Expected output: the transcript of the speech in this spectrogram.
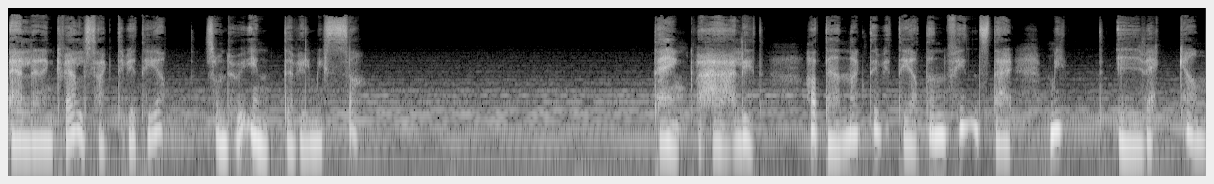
Eller en kvällsaktivitet som du inte vill missa. Tänk vad härligt att den aktiviteten finns där mitt i veckan.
